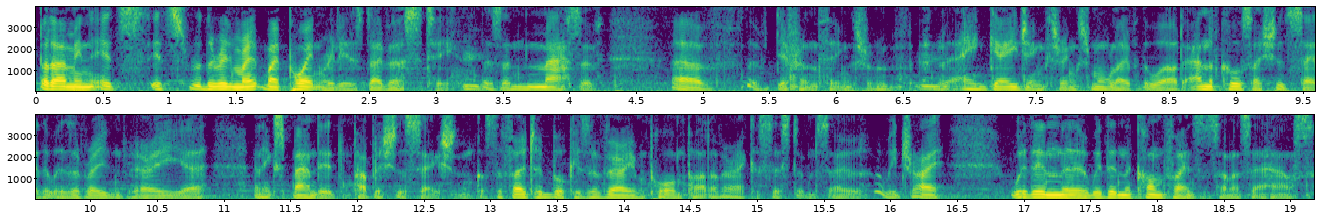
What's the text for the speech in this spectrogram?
but I mean, it's it's the, my, my point really is diversity. Mm. There's a massive of, of different things, from engaging things from all over the world. And of course, I should say that there's a very, very uh, an expanded publishers section because the photo book is a very important part of our ecosystem. So we try within the within the confines of Somerset House,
